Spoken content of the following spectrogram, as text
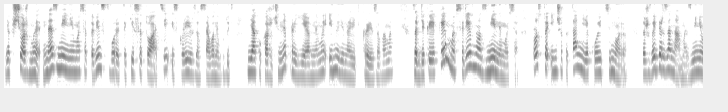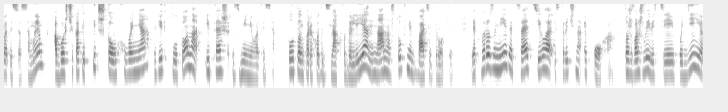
Якщо ж ми не змінюємося, то він створить такі ситуації, і, скоріш за все, вони будуть, м'яко кажучи, неприємними, іноді навіть кризовими, завдяки яким ми все рівно змінимося. Просто інше питання, якою ціною. Тож вибір за нами змінюватися самим або ж чекати підштовхування від Плутона і теж змінюватися. Плутон переходить знак водолія на наступні 20 років. Як ви розумієте, це ціла історична епоха. Тож важливість цієї події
